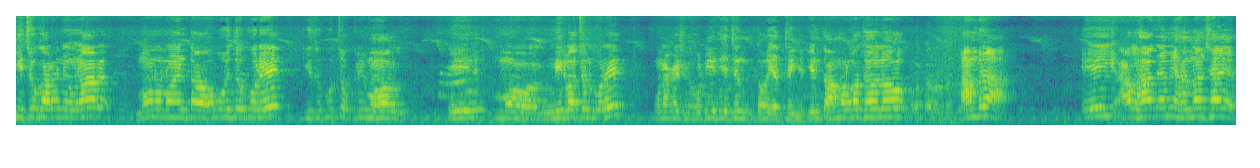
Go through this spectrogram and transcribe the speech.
কিছু কারণে ওনার মনোনয়নটা অবৈধ করে কিছু কুচক্রি মহল এই নির্বাচন করে ওনাকে হটিয়ে দিয়েছেন দয়ের থেকে। কিন্তু আমার কথা হলো, আমরা এই আলহাজ আমি হান্নান সাহেব,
